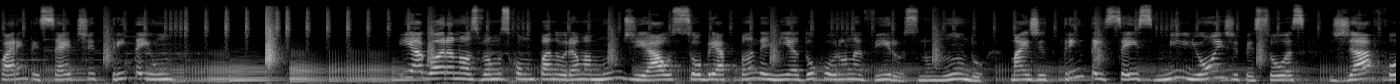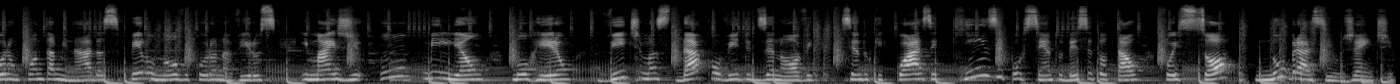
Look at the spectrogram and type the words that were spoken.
47 31. E agora nós vamos com um panorama mundial sobre a pandemia do coronavírus. No mundo, mais de 36 milhões de pessoas já foram contaminadas pelo novo coronavírus e mais de um milhão morreram vítimas da Covid-19, sendo que quase 15% desse total foi só no Brasil, gente.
